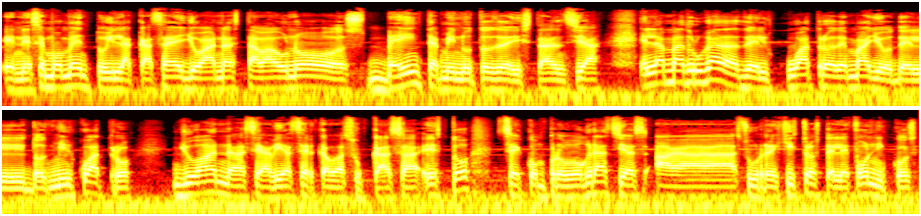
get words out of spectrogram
en ese momento y la casa de Joanna estaba a unos 20 minutos de distancia. En la madrugada del 4 de mayo del 2004, Joanna se había acercado a su casa. Esto se comprobó gracias a sus registros telefónicos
